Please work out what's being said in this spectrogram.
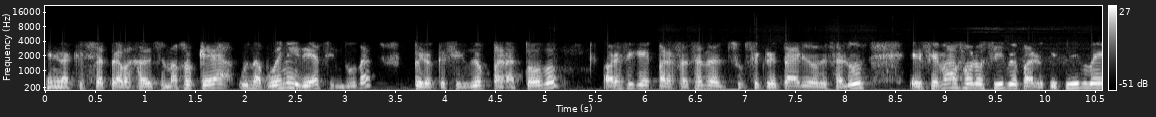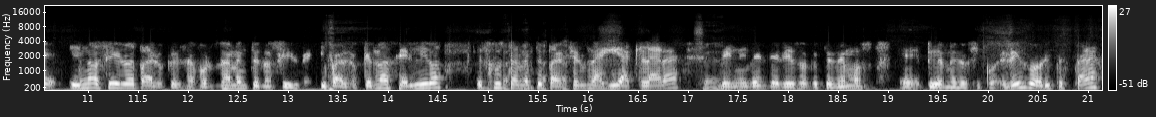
en la que se ha trabajado el semáforo, que era una buena idea sin duda, pero que sirvió para todo Ahora sí que, parafraseando al subsecretario de Salud, el semáforo sirve para lo que sirve y no sirve para lo que desafortunadamente no sirve. Y para lo que no ha servido es justamente para hacer una guía clara sí. del nivel de riesgo que tenemos eh, epidemiológico. El riesgo ahorita está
